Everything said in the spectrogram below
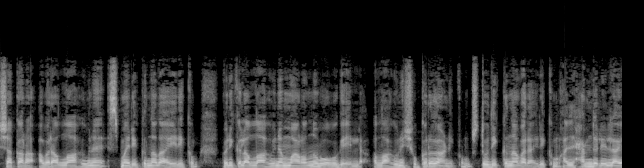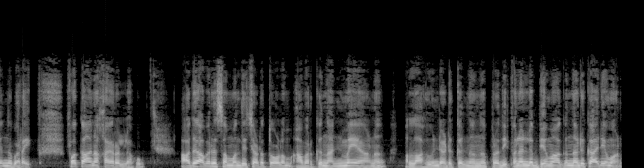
ഷക്കറ അവർ അള്ളാഹുവിനെ സ്മരിക്കുന്നതായിരിക്കും. ഒരിക്കൽ അള്ളാഹുവിനെ മറന്നു പോവുകയില്ല. അള്ളാഹുവിന് ശുക്ർ കാണിക്കും സ്തുതിക്കുന്നവരായിരിക്കും. അലഹമില്ല എന്ന് പറയും. ഫക്കാന ഖൈറല്ലഹു അത് അവരെ സംബന്ധിച്ചിടത്തോളം അവർക്ക് നന്മയാണ്. അള്ളാഹുവിന്റെ അടുക്കൽ നിന്ന് പ്രതിഫലം ലഭ്യമാകുന്ന ഒരു കാര്യമാണ്.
